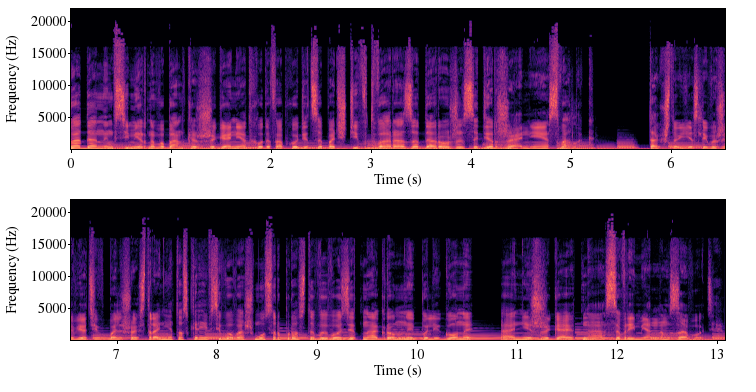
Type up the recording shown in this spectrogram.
По данным Всемирного банка, сжигание отходов обходится почти в два раза дороже содержания свалок. Так что если вы живете в большой стране, то, скорее всего, ваш мусор просто вывозят на огромные полигоны, а не сжигают на современном заводе.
